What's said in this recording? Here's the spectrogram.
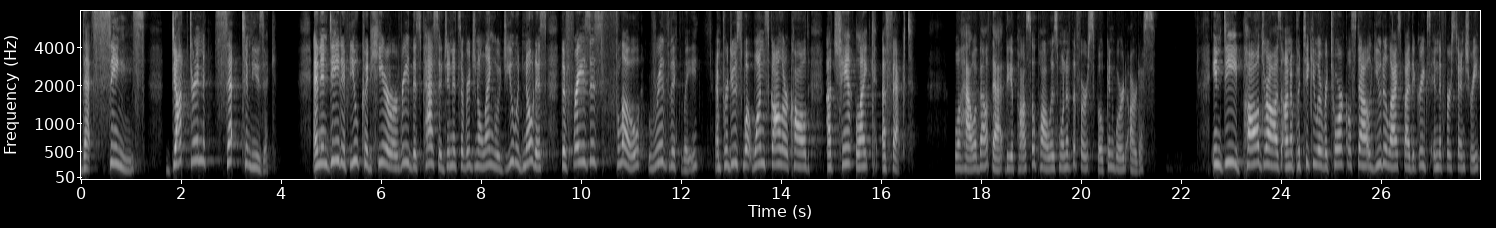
that sings, doctrine set to music. And indeed, if you could hear or read this passage in its original language, you would notice the phrases flow rhythmically and produce what one scholar called a chant like effect. Well, how about that? The Apostle Paul is one of the first spoken word artists. Indeed, Paul draws on a particular rhetorical style utilized by the Greeks in the first century,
